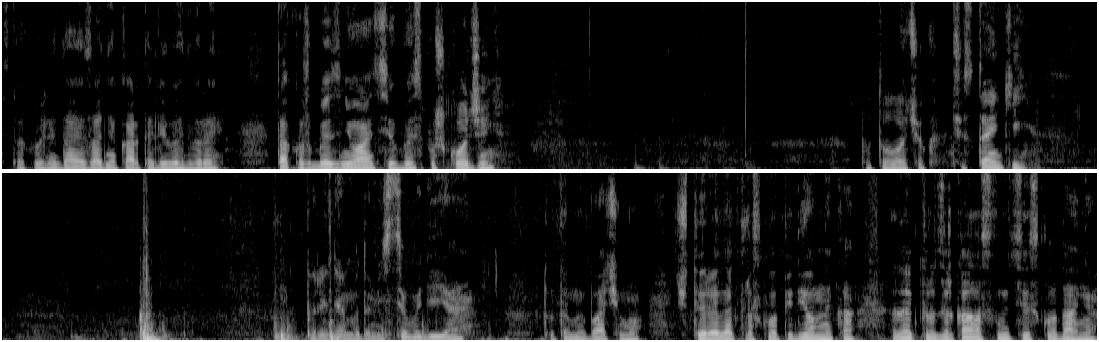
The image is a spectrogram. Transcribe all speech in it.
Ось так виглядає задня карта лівих дверей. Також без нюансів, без пошкоджень. Потолочок чистенький. Перейдемо до місця водія. Тут ми бачимо 4 електросклопідйомника, електродзеркала з функцією складання.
